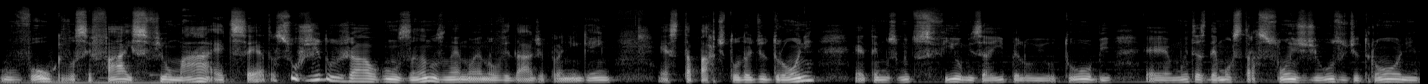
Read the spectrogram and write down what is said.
o voo que você faz, filmar, etc. Surgido já há alguns anos, né? não é novidade para ninguém esta parte toda de drone. É, temos muitos filmes aí pelo YouTube, é, muitas demonstrações de uso de drone,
